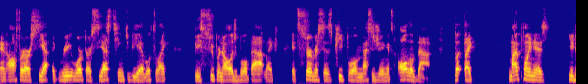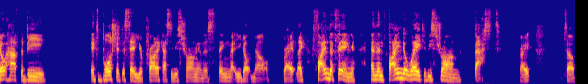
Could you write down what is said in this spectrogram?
and offered our CS, like reworked our CS team to be able to like be super knowledgeable at that. Like it's services, people, messaging, it's all of that. But like my point is, you don't have to be. It's bullshit to say your product has to be strong in this thing that you don't know, right? Like find the thing and then find a way to be strong fast, right? So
